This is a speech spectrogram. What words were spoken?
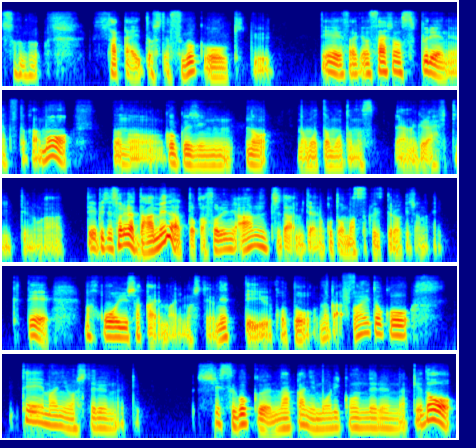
その社会としてはすごく大きくで先ほど最初のスプレーのやつとかもその黒人のもともとのスあのグラフィティっていうのがあって別にそれがダメだとかそれにアンチだみたいなことを全く言ってるわけじゃなくて、まあ、こういう社会もありましたよねっていうことをなんか割とこうテーマにはしてるんだけどしすごく中に盛り込んでるんだけど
